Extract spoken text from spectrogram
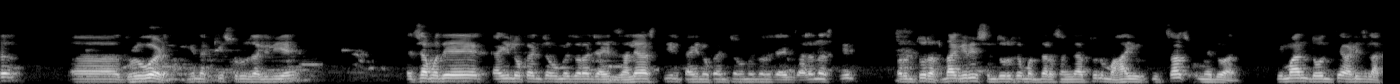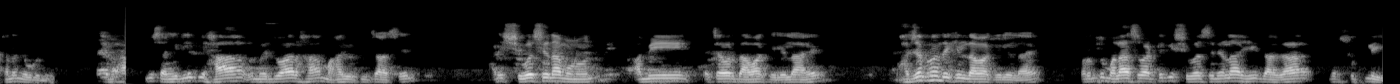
धुळवड ही नक्की सुरू झालेली आहे. त्याच्यामध्ये काही लोकांच्या उमेदवार जाहीर झाल्या असतील काही लोकांच्या उमेदवार जाहीर झाल्या नसतील परंतु रत्नागिरी सिंधुदुर्ग मतदारसंघातून महायुतीचाच उमेदवार किमान दोन ते अडीच लाखानं निवडून येईल. मी सांगितले की हा उमेदवार हा महायुतीचा असेल आणि शिवसेना म्हणून आम्ही त्याच्यावर दावा केलेला आहे. भाजपनं देखील दावा केलेला आहे. परंतु मला असं वाटतं की शिवसेनेला ही जागा जर सुटली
